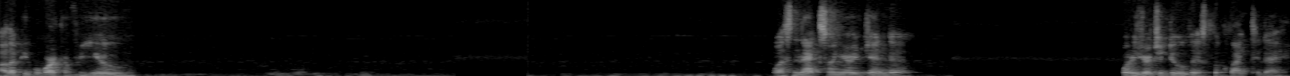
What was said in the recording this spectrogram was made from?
Other people working for you? What's next on your agenda? What does your to-do list look like today?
